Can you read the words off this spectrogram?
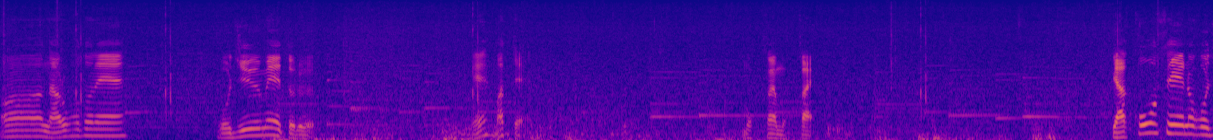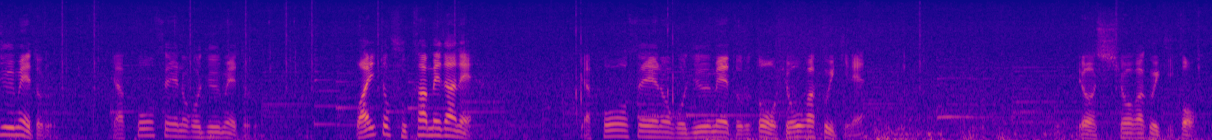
あーなるほどね。50メートル。え待って。もう一回もう一回夜行性の50メートル。夜行性の50メートル。割と深めだね。夜行性の 50m と氷河区域ね。よし氷河区域行こう。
